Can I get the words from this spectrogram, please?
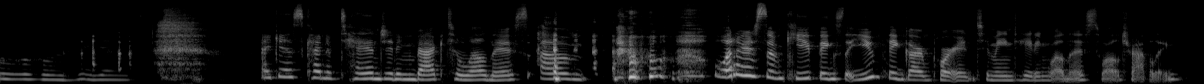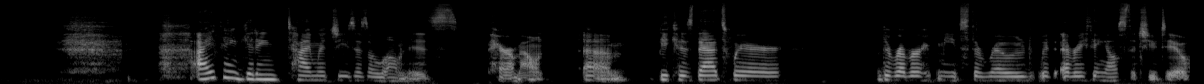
oh, yes. I guess kind of tangenting back to wellness. Um, what are some key things that you think are important to maintaining wellness while traveling? I think getting time with Jesus alone is paramount um, because that's where the rubber meets the road with everything else that you do.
